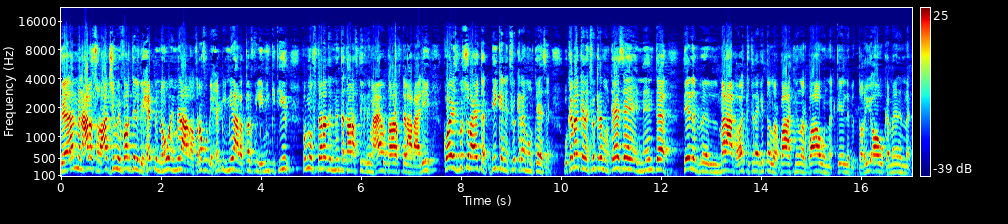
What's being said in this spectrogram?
تأمن على سرعات جيمي فارد اللي بيحب إن هو يميل على الأطراف وبيحب يميل على الطرف اليمين كتير فمفترض إن أنت تعرف تجري معاه وتعرف تلعب عليه كويس بسرعتك. دي كانت فكرة ممتازة. وكمان كانت فكرة ممتازة إن أنت تقلب الملعب أوقات كتيرة جدا ل 4 2 4 وإنك تقلب الطريقة وكمان إنك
